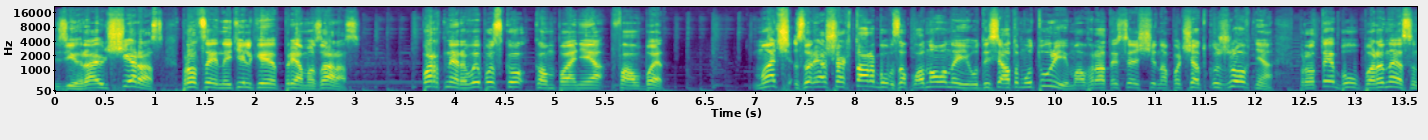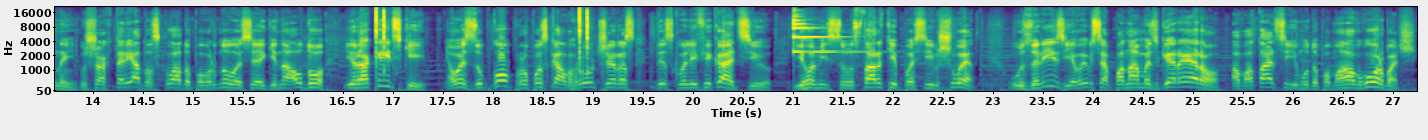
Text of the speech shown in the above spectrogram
зіграють ще раз? Про це не тільки прямо зараз. Партнер випуску компанія Фавбет. Матч Зоря Шахтар був запланований у 10-му турі, мав гратися ще на початку жовтня, проте був перенесений. У Шахтаря до складу повернулися Гіналдо і Ракицький. А ось Зубков пропускав гру через дискваліфікацію. Його місце у старті посів швед. У зорі з'явився панамець Гереро, а в атаці йому допомагав Горбач.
